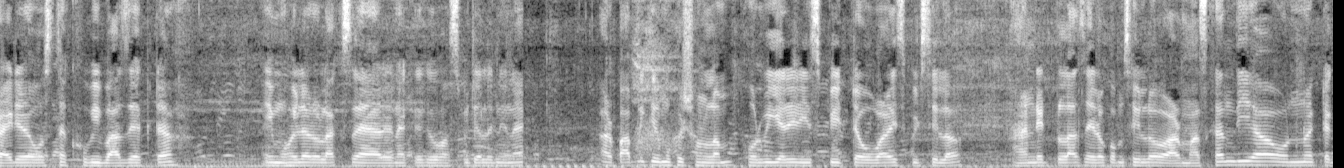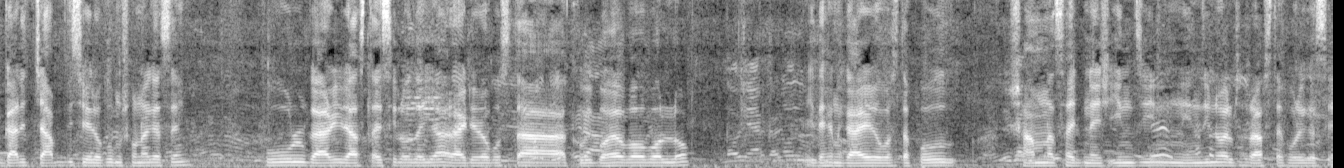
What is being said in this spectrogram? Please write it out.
রাইডের অবস্থা খুবই বাজে একটা। এই মহিলারও লাগছে আর এনাকে কেউ হসপিটালে নিয়ে নেয়। আর পাবলিকের মুখে শুনলাম ফোর বি গাড়ির স্পিডটা ওভার স্পিড ছিল, হান্ড্রেড প্লাস এরকম ছিল, আর মাঝখান দিয়া অন্য একটা গাড়ির চাপ দিছে এরকম শোনা গেছে। ফুল গাড়ি রাস্তায় ছিল যাইয়া, রাইডের অবস্থা খুবই ভয়াবহ বলল। এই দেখেন গাড়ির অবস্থা ফুল, সামনা সাইড নেই, ইঞ্জিন ইঞ্জিন অয়েল রাস্তায় পড়ে গেছে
